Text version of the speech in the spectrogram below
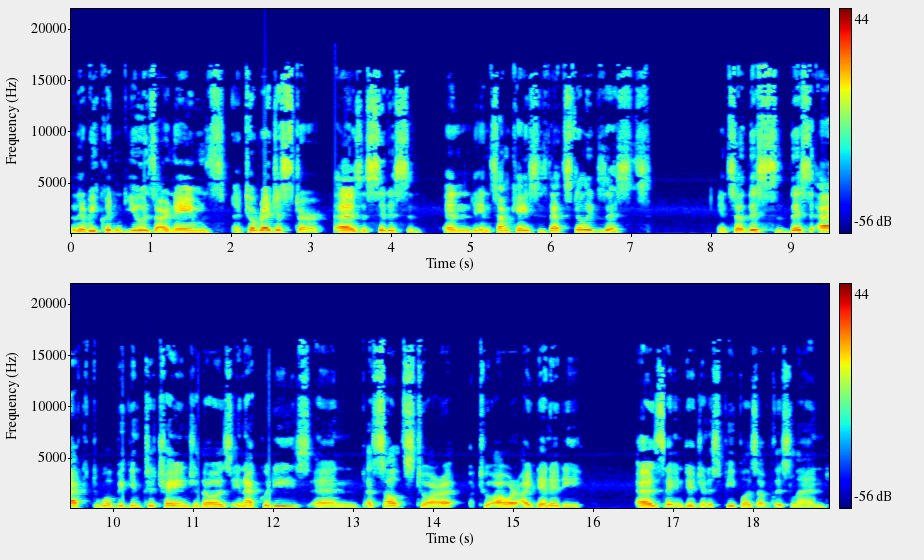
that we couldn't use our names to register as a citizen, and in some cases that still exists. And so this this act will begin to change those inequities and assaults to our to our identity as the indigenous peoples of this land.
